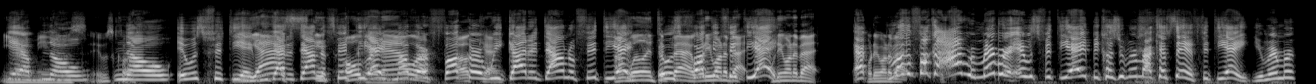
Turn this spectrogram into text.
You know yeah, what I mean? no, It was, it was no, it was 58. we got it down to 58, motherfucker. Okay. We got it down to 58. I'm willing it to was bet. What do you want to bet? What do you want to bet? Uh, What do you wanna bet? Motherfucker, I remember it was 58 because you remember I kept saying 58. You remember?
